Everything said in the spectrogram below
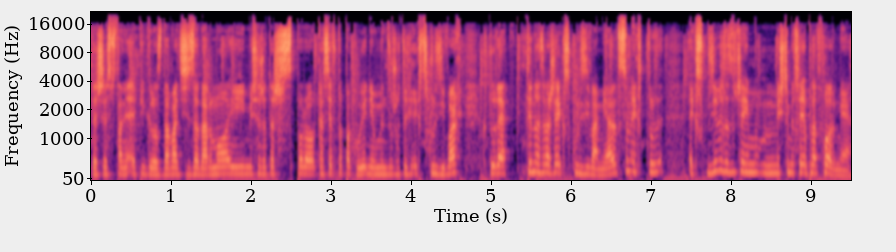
też jest w stanie Epic rozdawać za darmo i myślę, że też sporo kasy w to pakuje, nie mówiąc już o tych ekskluzywach, które ty nazywasz ekskluzywami, ale to są eksklu- ekskluzywy zazwyczaj myślimy sobie o platformie,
